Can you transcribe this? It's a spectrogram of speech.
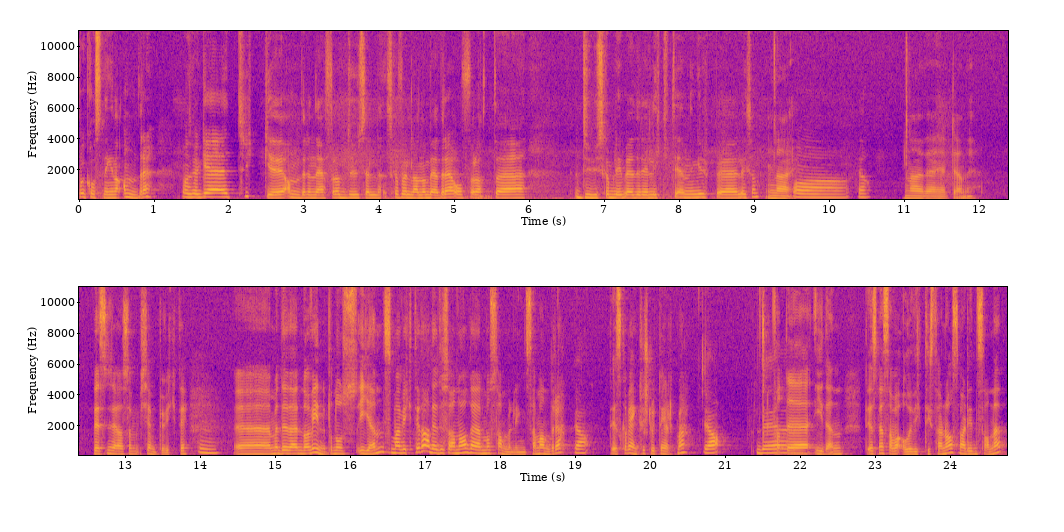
bekostningen av andre. Man skal ikke trykke andre ned for at du selv skal føle deg noe bedre, og for at uh, du skal bli bedre likt i en gruppe, liksom. Nei. Og, ja. Nei, det er jeg helt enig i. Det syns jeg er kjempeviktig. kjempeviktig. Uh, men det der, nå er vi inne på noe igjen som er viktig. da, Det du sa nå, det med å sammenligne seg med andre. Ja. Det skal vi egentlig slutte helt med. ja. Det, at i den, Det som jeg sa var aller viktigst her nå, som er din sannhet,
